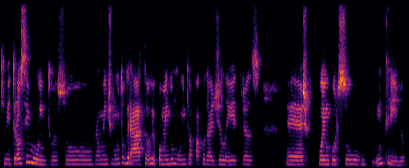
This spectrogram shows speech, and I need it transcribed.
que me trouxe muito. Eu sou realmente muito grata, eu recomendo muito a Faculdade de Letras. É, acho que foi um curso incrível.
